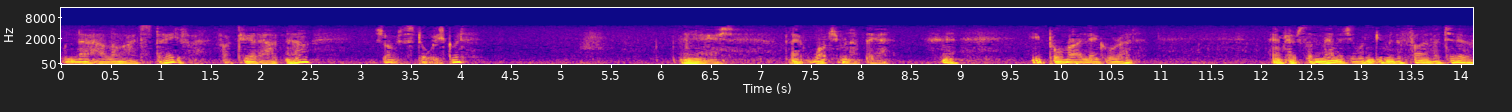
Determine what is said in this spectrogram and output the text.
Wouldn't know how long I'd stayed if I, if I cleared out now. As long as the story's good. Yes. That watchman up there. He'd pull my leg all right. And perhaps the manager wouldn't give me the fiver, too.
